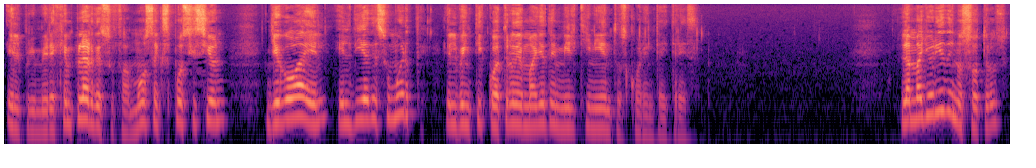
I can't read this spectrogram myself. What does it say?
El primer ejemplar de su famosa exposición llegó a él el día de su muerte, el 24 de mayo de 1543. La mayoría de nosotros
